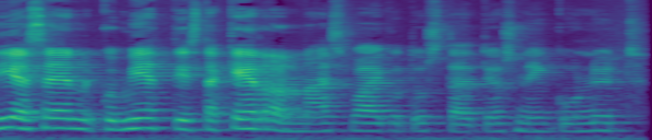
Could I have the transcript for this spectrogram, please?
Niin ja sen, kun miettii sitä kerrannaisvaikutusta, että jos niin kuin nyt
